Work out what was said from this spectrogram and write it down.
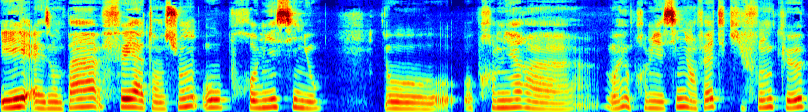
et elles n'ont pas fait attention aux premiers signaux, aux, premières, euh, ouais, aux premiers signes en fait qui font que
